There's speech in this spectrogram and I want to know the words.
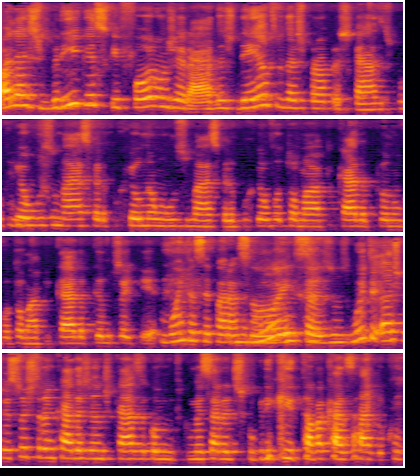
Olha as brigas que foram geradas dentro das próprias casas, porque eu uso máscara, porque eu não uso máscara, porque eu vou tomar uma picada, porque eu não vou tomar picada, porque eu não sei o quê. Muitas separações. Muitas, muitas as pessoas trancadas dentro de casa começaram a descobrir que estava casado com,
